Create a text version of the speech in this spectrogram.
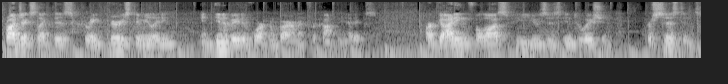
Projects like this create very stimulating and innovative work environment for Compunetics. Our guiding philosophy uses intuition persistence,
